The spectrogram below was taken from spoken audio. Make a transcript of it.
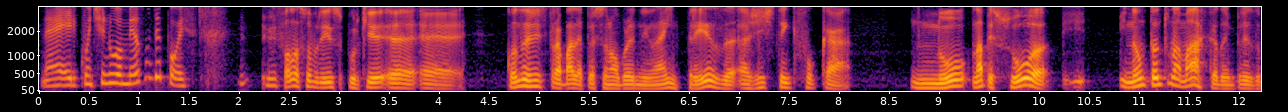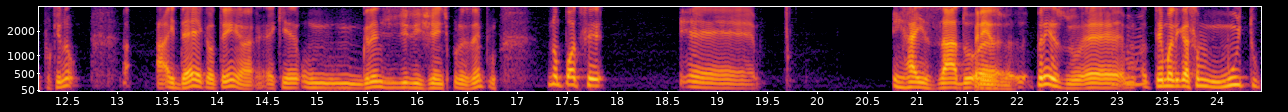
né? Ele continua mesmo depois. Me fala sobre isso, porque é, é, quando a gente trabalha personal branding na empresa, a gente tem que focar no, na pessoa e, e não tanto na marca da empresa, porque não, a, a ideia que eu tenho é que um grande dirigente, por exemplo, não pode ser é, enraizado, é, Preso. preso é, Uhum. ter uma ligação muito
